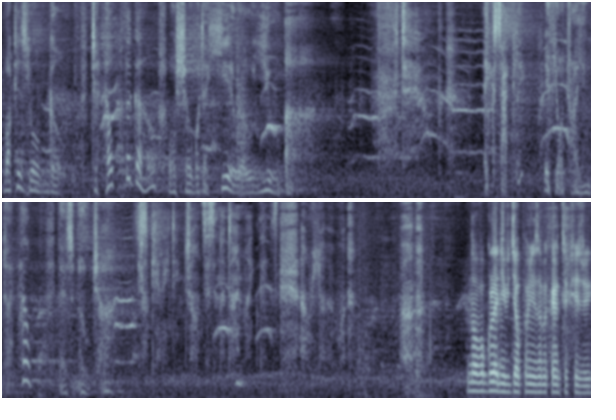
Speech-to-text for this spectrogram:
What is your goal? To help the girl or show what a hero you are? Exactly. If you're trying to help, there's no chance. Calculating chances in a time like this. How low? No w ogóle nie widział pewnie zamykających się drzwi.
